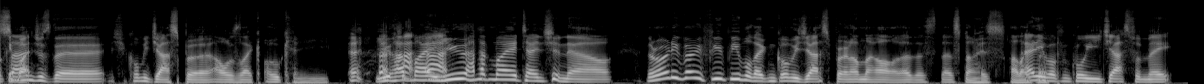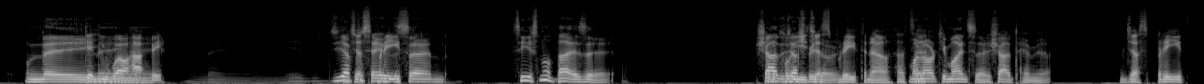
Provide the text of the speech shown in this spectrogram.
okay. Sanj was there. She called me Jasper. I was like, okay, you have my you have my attention now. There are only very few people that can call me Jasper, and I'm like, oh, that's that's nice. I like Anyone can call you Jasper, mate. that. Nay, Get you well nay. happy. Nay, nay. You have to say breathe. certain. See, it's not that, is it? Shout Shout out to call just breathe now. That's Minority mindset. Shout out to him. Yeah. Just breathe.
